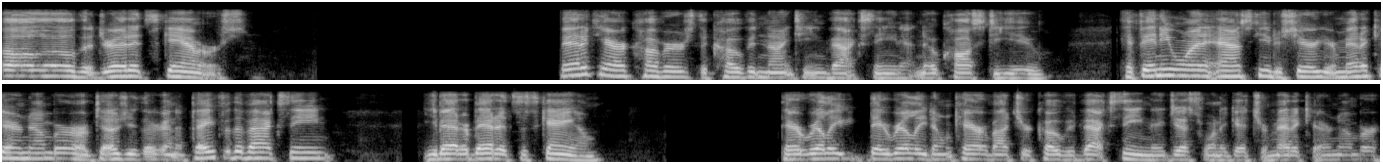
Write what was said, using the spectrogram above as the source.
Oh, the dreaded scammers. Medicare covers the COVID-19 vaccine at no cost to you. If anyone asks you to share your Medicare number or tells you they're going to pay for the vaccine, you better bet it's a scam. They're really, they really don't care about your COVID vaccine. They just want to get your Medicare number.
